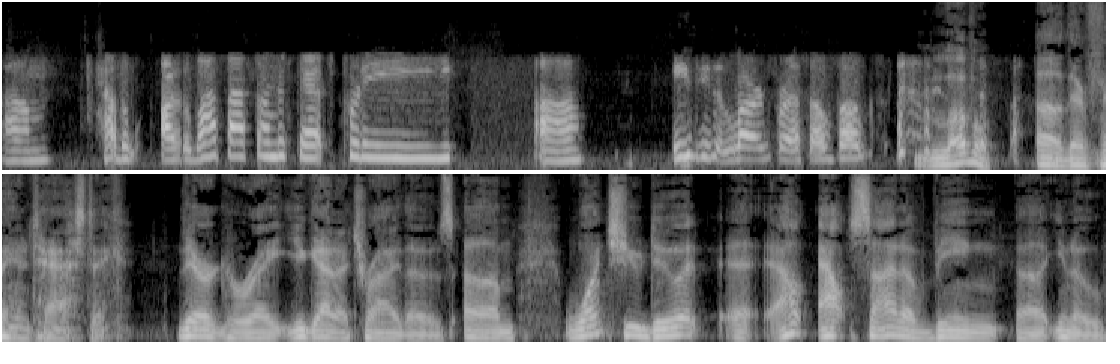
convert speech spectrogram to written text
um, how the are the Wi-Fi thermostats pretty uh, easy to learn for us old folks? Love them. Oh, they're fantastic. They're great. You got to try those. Um, once you do it, uh, out, outside of being, uh, you know,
